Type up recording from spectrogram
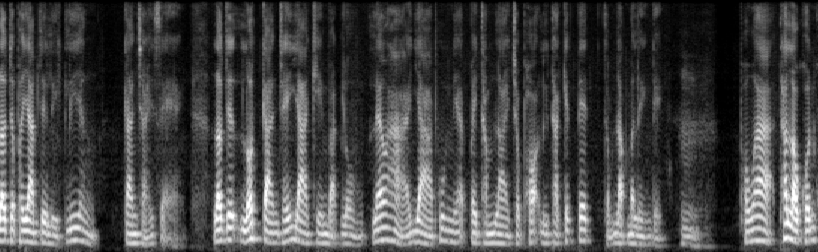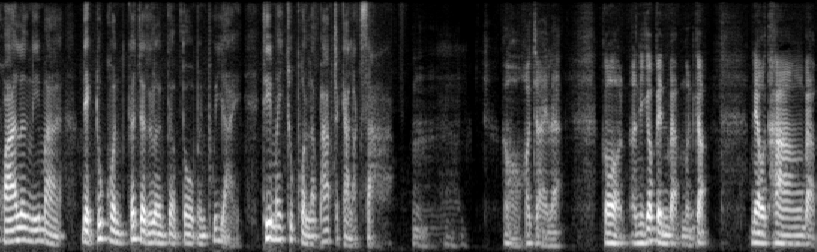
เราจะพยายามจะหลีกเลี่ยงการฉายแสง เราจะลดการใช้ยาเคมบัดลง แล้วหายาพวกเนี้ยไปทำลายเฉพาะหรือ targeted สำหรับมะเร็งเด็กอืมเพราะว่าถ้าเราค้นคว้าเรื่องนี้มา เด็กทุกคนก็จะเจริญเติบโตเป็นผู้ใหญ่ที่ไม่ทุพพลภาพจากการรักษาอืม อ๋อเข้าใจแล้ว ก็อันนี้ก็เป็นแบบเหมือนกับแนวทางแบบ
